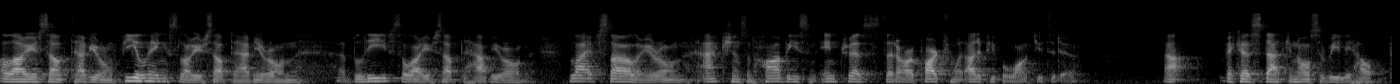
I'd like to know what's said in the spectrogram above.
allow yourself to have your own feelings, allow yourself to have your own uh, beliefs, allow yourself to have your own lifestyle or your own actions and hobbies and interests that are apart from what other people want you to do. Uh, because that can also really help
